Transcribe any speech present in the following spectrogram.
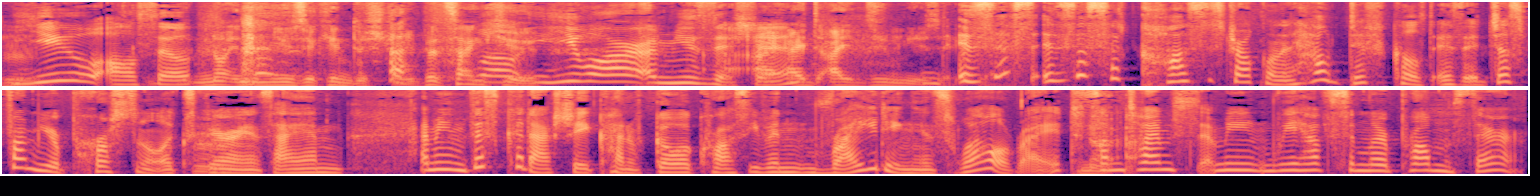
you also. Not in the music industry, but thank well, you. are a musician. I, I, I do music. Is this is this a constant struggle, and how difficult is it? Just from your personal experience, I am. I mean, this could actually kind of go across even writing as well, right? No, Sometimes, I mean, we have similar problems there.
